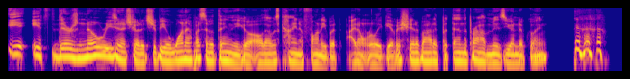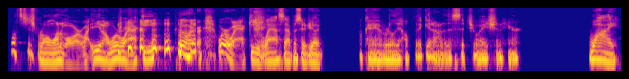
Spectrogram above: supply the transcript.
it, it's there's no reason it should. It should be a one episode thing that you go, oh, that was kind of funny, but I don't really give a shit about it. But then the problem is you end up going, let's just roll one more. You know, we're wacky. we're, we're wacky. Last episode, you're like, okay, I really hope they get out of this situation here. Why?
